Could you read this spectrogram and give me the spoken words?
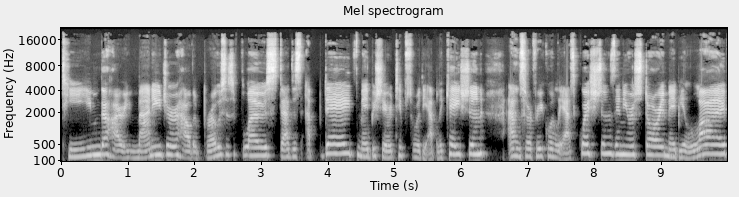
team, the hiring manager, how the process flows, status updates, maybe share tips for the application, answer frequently asked questions in your story, maybe live,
